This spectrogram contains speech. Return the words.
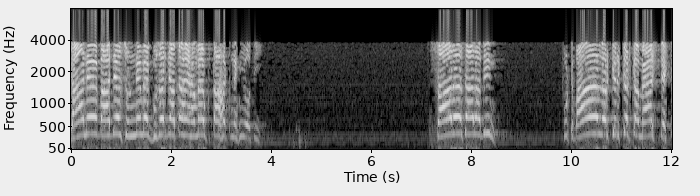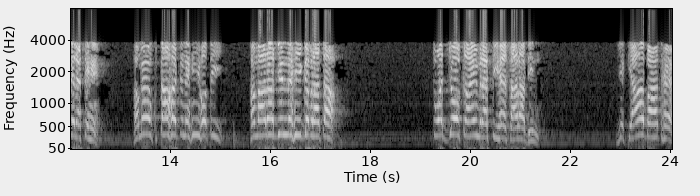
گانے بازے سننے میں گزر جاتا ہے ہمیں اکتاحٹ نہیں ہوتی سارا سارا دن فٹ بال اور کرکٹ کا میچ دیکھتے رہتے ہیں ہمیں اکتاہٹ نہیں ہوتی ہمارا دل نہیں گھبراتا تو جو رہتی ہے سارا دن یہ کیا بات ہے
